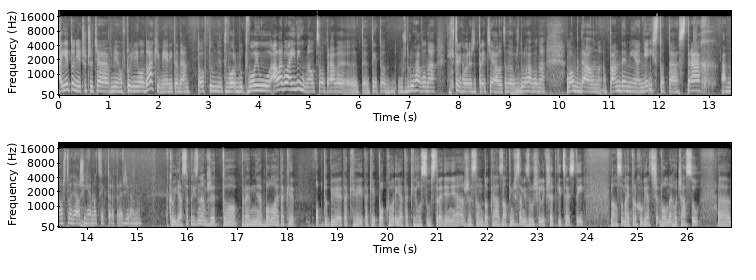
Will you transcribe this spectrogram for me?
A je to niečo, čo ťa v nej ovplyvnilo? Do akej miery teda to ovplyvňuje tvorbu tvoju, alebo aj iných umelcov práve e, tieto už druhá vlna, niektorí hovoria, že tretia, ale teda už mhm. druhá vlna, lockdown, pandémia, neistota, strach a množstvo ďalších mhm. emócií, ktoré prežívame. Ja sa priznám, že to pre mňa bolo aj také obdobie takej, takej pokory a takého sústredenia, že som dokázal, tým, že sa mi zrušili všetky cesty, mal som aj trochu viac voľného času, uh,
